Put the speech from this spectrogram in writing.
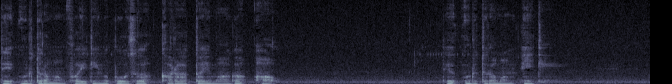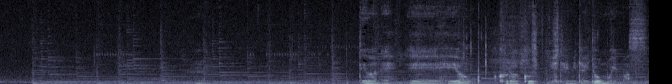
でウルトラマンファイティングポーズはカラータイマーが青。でウルトラマン80、うん、ではね、えー、部屋を暗くしてみたいと思います。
